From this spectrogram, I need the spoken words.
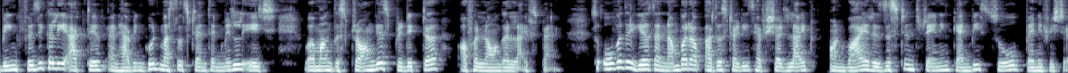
being physically active and having good muscle strength in middle age were among the strongest predictor of a longer lifespan so, over the years, a number of other studies have shed light on why resistance training can be so beneficial.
